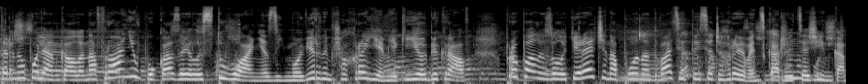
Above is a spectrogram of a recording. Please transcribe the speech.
Тернополянка Олена Франів показує листування з ймовірним шахраєм, який її обікрав. Пропали золоті речі на понад 20 тисяч гривень, скаржиться жінка.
